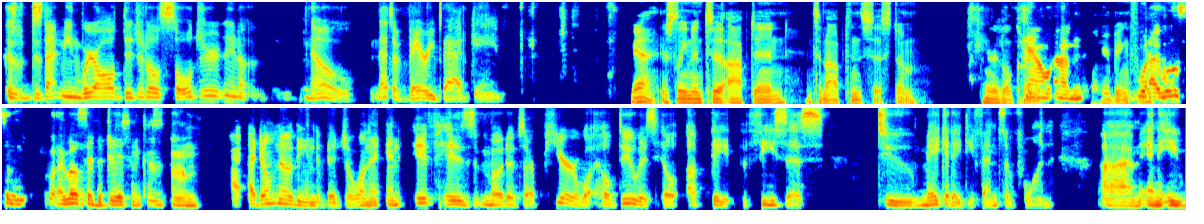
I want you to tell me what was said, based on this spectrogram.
because does that mean we're all digital soldiers you know no that's a very bad game yeah, just lean into opt in. It's an opt in system. Now, um, you're being forced. what I will say, what I will say to Jason, because um, I, I, don't know the individual, and and if his motives are pure, what he'll do is he'll update the thesis to make it a defensive one, um, and he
